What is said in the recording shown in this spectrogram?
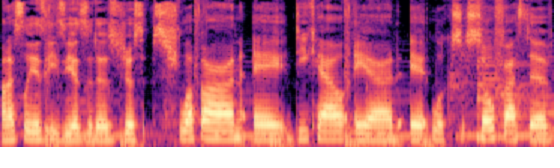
Honestly, as easy as it is, just slap on a decal and it looks so festive.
